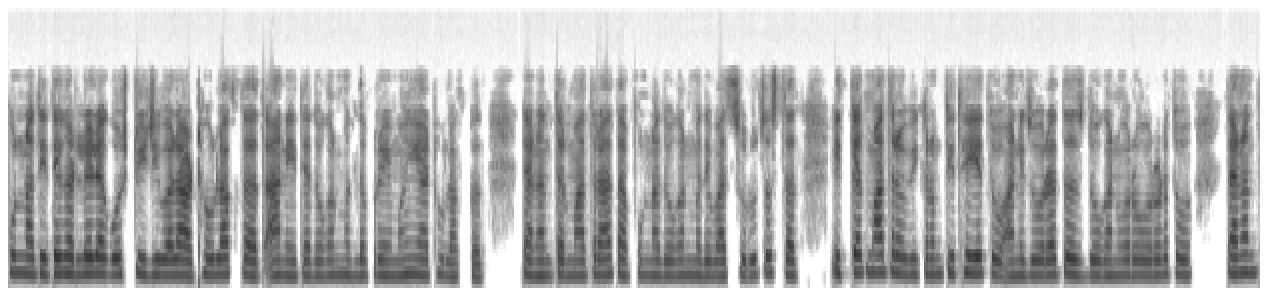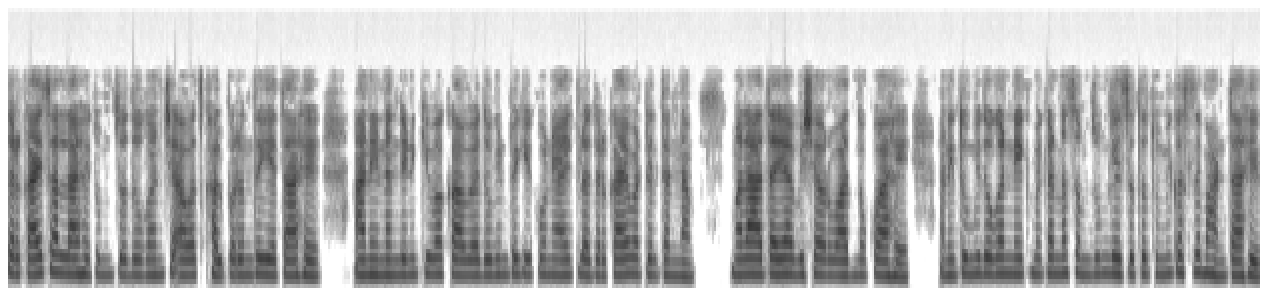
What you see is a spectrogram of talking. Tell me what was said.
पुन्हा तिथे घडलेल्या गोष्टी जीवाला आठवू लागतात आणि त्या दोघांमधलं प्रेमही आठवू लागतात त्यानंतर मात्र आता पुन्हा दोघांमध्ये वाद सुरूच असतात. इतक्यात मात्र विक्रम तिथे येतो आणि जोरातच दोघांवर ओरडतो. त्यानंतर काय चाललं आहे? तुमचं दोघांचे आवाज खालपर्यंत येत आहे आणि नंदिनी किंवा काव्या दोघींपैकी कोणी ऐकलं तर काय वाटेल त्यांना? मला आता या विषयावर वाद नको आहे आणि तुम्ही दोघांनी एकमेकांना समजून घ्यायचं तर तुम्ही कसले भांडता आहे?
